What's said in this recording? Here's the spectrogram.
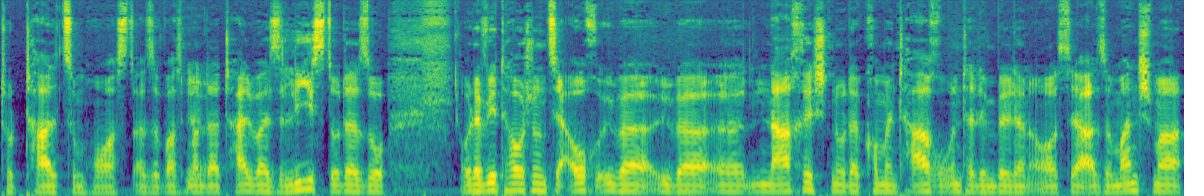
total zum Horst. Also was man ja. da teilweise liest oder so, oder wir tauschen uns ja auch über, über äh, Nachrichten oder Kommentare unter den Bildern aus, ja. Also manchmal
